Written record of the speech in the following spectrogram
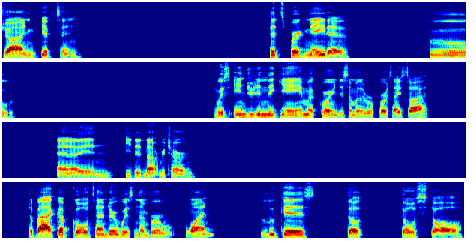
John Gibson, Pittsburgh native, who was injured in the game, according to some of the reports I saw, and, and he did not return. The backup goaltender was number one, Lukas Do- Dostal.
